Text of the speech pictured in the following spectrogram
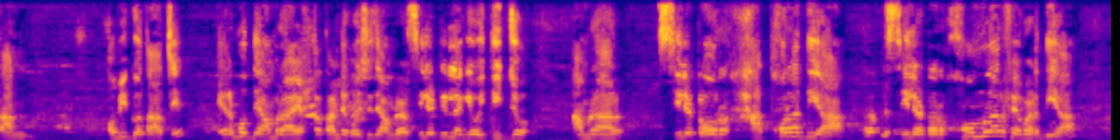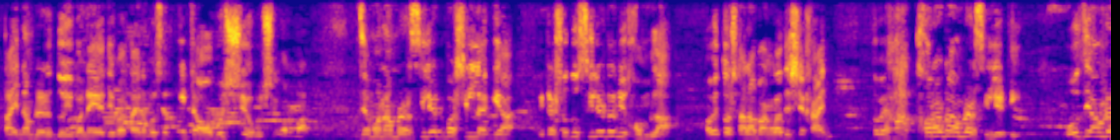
তান অভিজ্ঞতা আছে। এর মধ্যে আমরা একটা তান্ডে কইছি যে আমরা সিলেটের লাগে ঐতিহ্য আমরা সিলেটর হাত খরা দিয়া, সিলেটর কমলার ফেভার দিয়া তাই আমরা দই বানিয়ে দিবা। তাই কইছেন, এটা অবশ্যই অবশ্যই করবা। যেমন আমরা সিলেটবাসীর লাগিয়া, এটা শুধু সিলেটেরই কমলা, হয়তো সারা বাংলাদেশে খাইন, তবে হাত খরাটা আমরা সিলেটি ও যে আমরা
